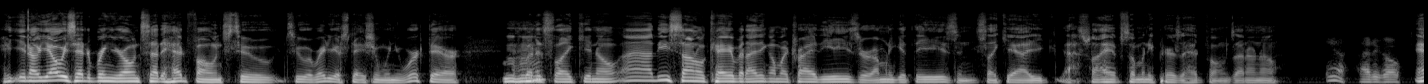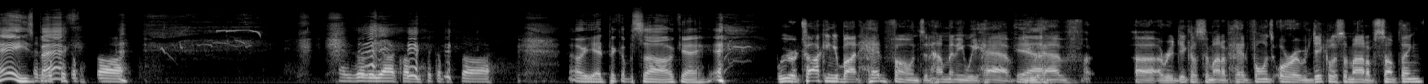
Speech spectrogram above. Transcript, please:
you know you always had to bring your own set of headphones to to a radio station when you worked there. Mm-hmm. But it's like you know, ah, these sound okay, but I think I'm gonna try these or I'm gonna get these, and it's like, yeah, you, so I have so many pairs of headphones. I don't know. Yeah, I had to go. Hey, he's Had to go back. pick up a saw. I had to go to the yacht club and pick up a saw. Oh, yeah, pick up a saw. Okay. we were talking about headphones and how many we have. Do Yeah. you have uh, a ridiculous amount of headphones or a ridiculous amount of something?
